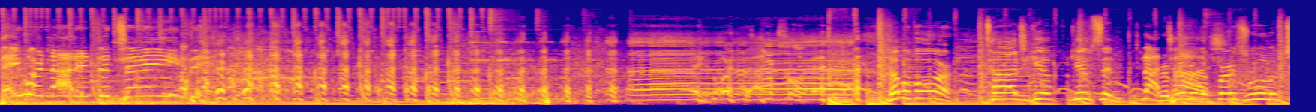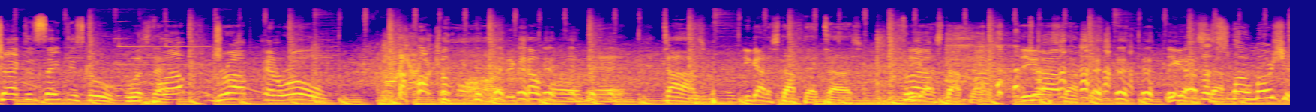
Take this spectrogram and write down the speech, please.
They were not entertained. Number four, Taj Gif- Gibson. Not Remember the first rule of Shaqtin' Safety School? What's that? Flop, drop, and roll. oh, come on. Come on, man. Taj, man. You got to stop that, Taj. You got to stop that. You got to stop that. You got to That's a stop slow motion.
